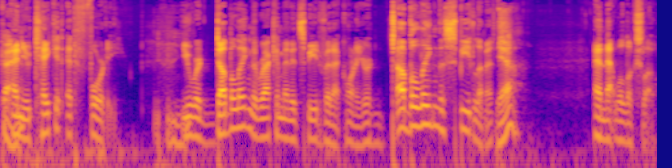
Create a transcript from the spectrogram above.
okay. and you take it at 40, mm-hmm. you are doubling the recommended speed for that corner. You're doubling the speed limit. yeah. And that will look slow.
